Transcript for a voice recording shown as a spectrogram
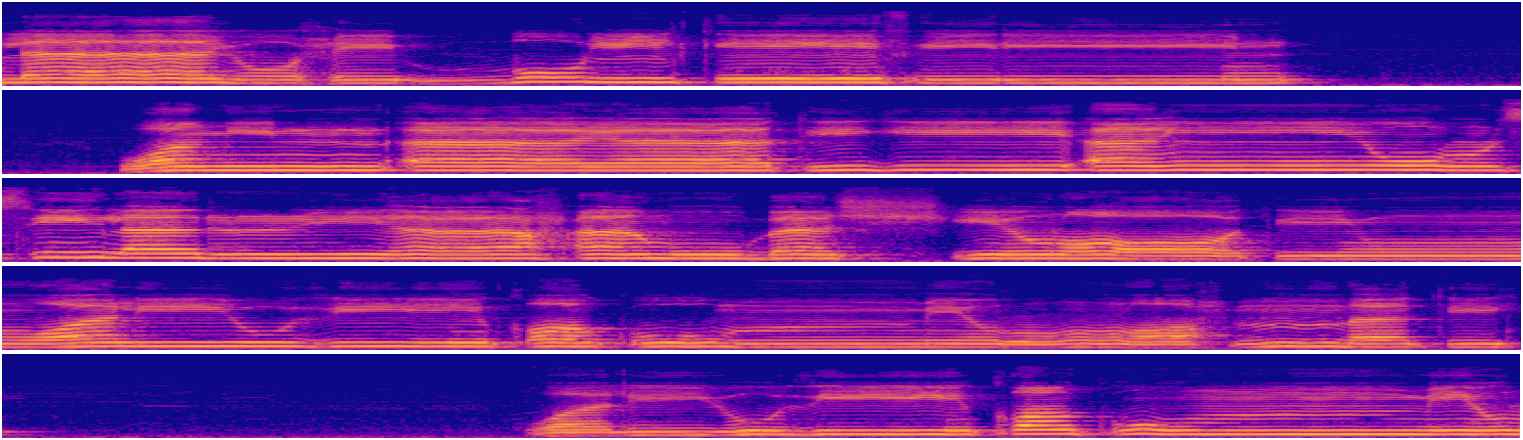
لا يحب الكافرين ومن اياته ان يرسل الرياح مبشرات وليذيقكم من رحمته وليذيقكم من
